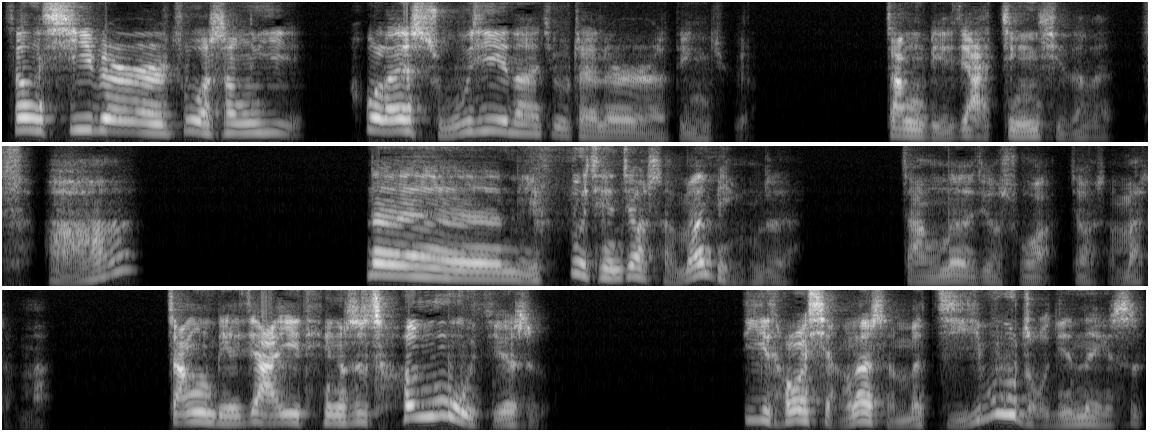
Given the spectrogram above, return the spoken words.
上西边做生意。后来熟悉呢，就在那儿定居了。张别驾惊奇地问：“啊，那你父亲叫什么名字？”张乐就说：“叫什么什么。”张别驾一听是瞠目结舌，低头想了什么，疾步走进内室，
